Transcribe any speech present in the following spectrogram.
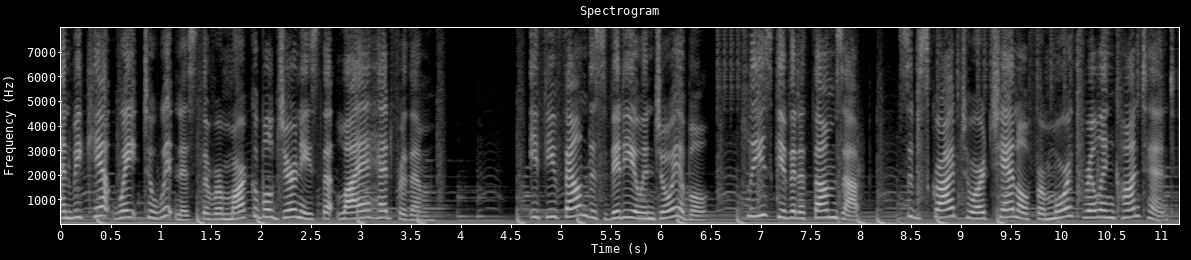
and we can't wait to witness the remarkable journeys that lie ahead for them. If you found this video enjoyable, please give it a thumbs up subscribe to our channel for more thrilling content,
